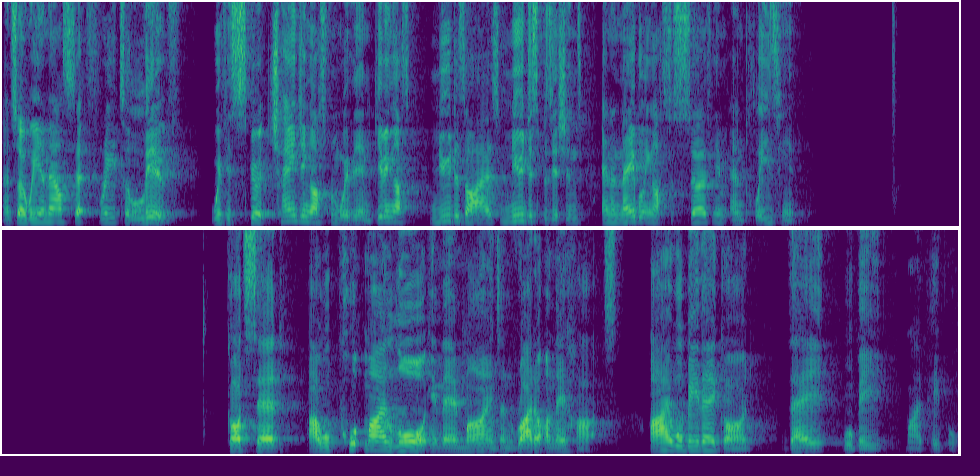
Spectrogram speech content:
And so we are now set free to live with his spirit changing us from within, giving us new desires, new dispositions, and enabling us to serve him and please him. God said, I will put my law in their minds and write it on their hearts. I will be their God, they will be my people.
